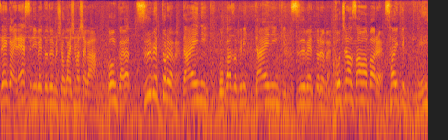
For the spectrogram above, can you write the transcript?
前回ね3ベッドルーム紹介しましたが今回は2ベッドルーム。大人気ご家族に大人気2ベッドルーム。こちらのサンワパール最近め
